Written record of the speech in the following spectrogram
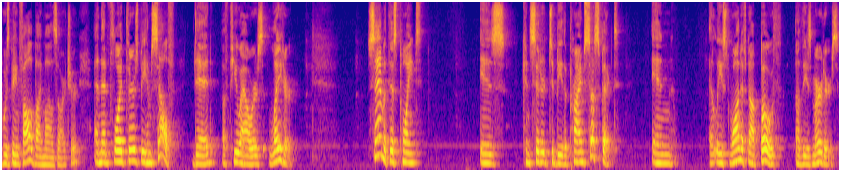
who was being followed by Miles Archer, and then Floyd Thursby himself dead a few hours later. Sam at this point is considered to be the prime suspect in at least one, if not both, of these murders.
